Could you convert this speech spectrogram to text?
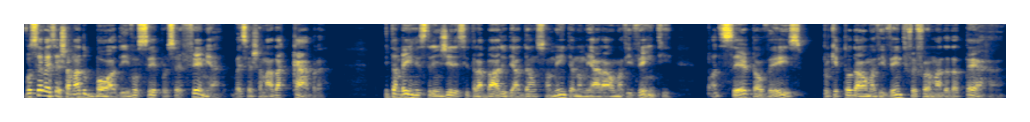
Você vai ser chamado bode, e você, por ser fêmea, vai ser chamada cabra. E também restringir esse trabalho de Adão somente a nomear a alma vivente? Pode ser, talvez, porque toda alma vivente foi formada da terra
